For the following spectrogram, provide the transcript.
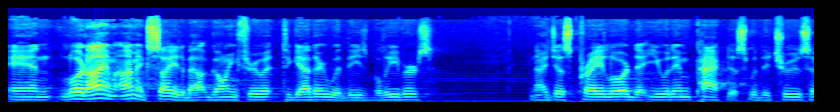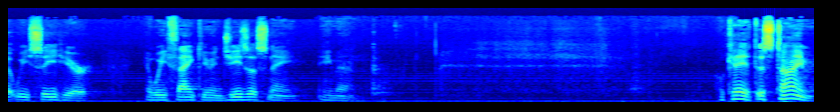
And Lord, I'm, I'm excited about going through it together with these believers. And I just pray, Lord, that you would impact us with the truths that we see here. And we thank you in Jesus' name. Amen. Okay, at this time,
